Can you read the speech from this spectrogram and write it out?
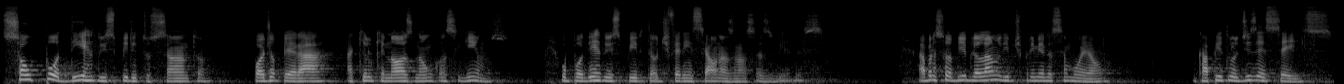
Só o poder do Espírito Santo pode operar aquilo que nós não conseguimos. O poder do Espírito é o diferencial nas nossas vidas. Abra sua Bíblia lá no livro de 1 Samuel, no capítulo 16.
